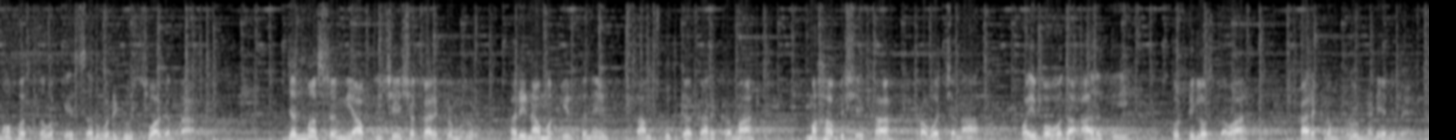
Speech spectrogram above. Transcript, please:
ಮಹೋತ್ಸವಕ್ಕೆ ಸರ್ವರಿಗೂ ಸ್ವಾಗತ. ಜನ್ಮಾಷ್ಟಮಿಯ ವಿಶೇಷ ಕಾರ್ಯಕ್ರಮಗಳು ಹರಿನಾಮ ಕೀರ್ತನೆ, ಸಾಂಸ್ಕೃತಿಕ ಕಾರ್ಯಕ್ರಮ, ಮಹಾಭಿಷೇಕ, ಪ್ರವಚನ, ವೈಭವದ ಆರತಿ, ತೊಟ್ಟಿಲೋತ್ಸವ ಕಾರ್ಯಕ್ರಮಗಳು ನಡೆಯಲಿವೆ.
